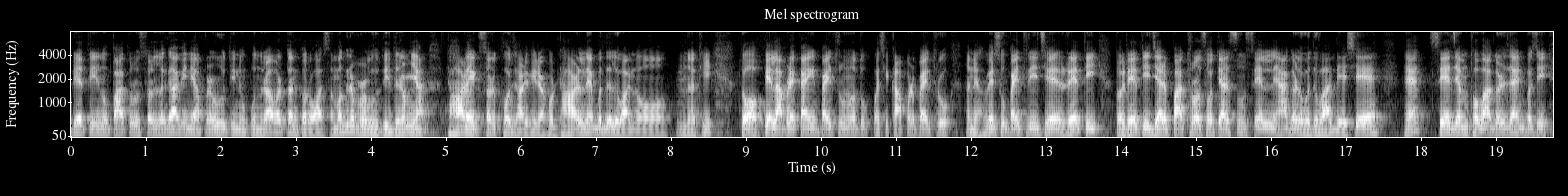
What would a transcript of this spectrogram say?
રેતીનું પાતળું સ્તર લગાવીને આ પ્રવૃત્તિનું પુનરાવર્તન કરો. આ સમગ્ર પ્રવૃત્તિ દરમિયાન ઢાળ એક સરખો જાળવી રાખો. ઢાળને બદલવાનો નથી. તો પહેલાં આપણે કાંઈ પાથરું નહોતું, પછી કાપડ પાથરું અને હવે શું પાથરી છે? રેતી. તો રેતી જ્યારે પાથરો છો ત્યારે શું સેલને આગળ વધવા દેશે? હે? સેજ એમ તો આગળ જાય ને પછી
